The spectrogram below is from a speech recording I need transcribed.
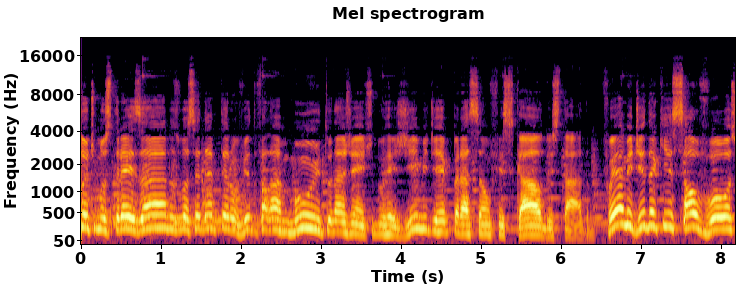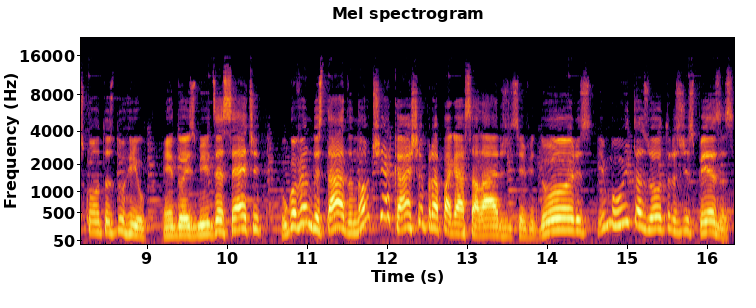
Nos últimos três anos, você deve ter ouvido falar muito na gente do regime de recuperação fiscal do Estado. Foi a medida que salvou as contas do Rio. Em 2017, o governo do Estado não tinha caixa para pagar salários de servidores e muitas outras despesas.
